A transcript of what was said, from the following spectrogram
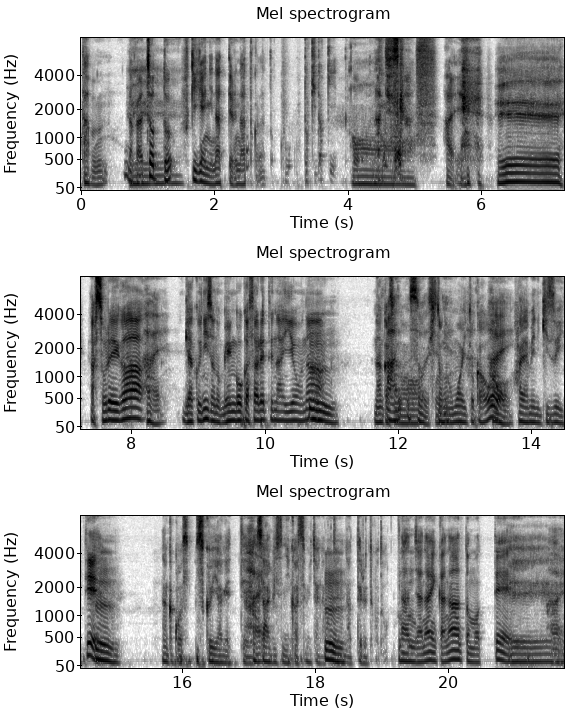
多分だからちょっと不機嫌になってるなとかなとドキドキなんていうんですか。はい。へえ。あそれがはい。逆にその言語化されてないような、うん。なんかその人の思いとかをはい。早めに気づいて、うん。なんかこうすすくい上げてはい。サービスに生かすみたいなことになってるってこと？なんじゃないかなと思って。はい。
